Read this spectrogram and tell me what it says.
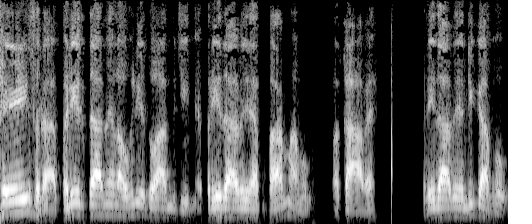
ထိန်ဆိုတာပရိသမင်းလောက်ကလေးသွားမကြည့်နဲ့ပရိသမင်းကဘာမှမဟုတ်ပကာပဲပရိသမင်းအဓိကမဟုတ်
